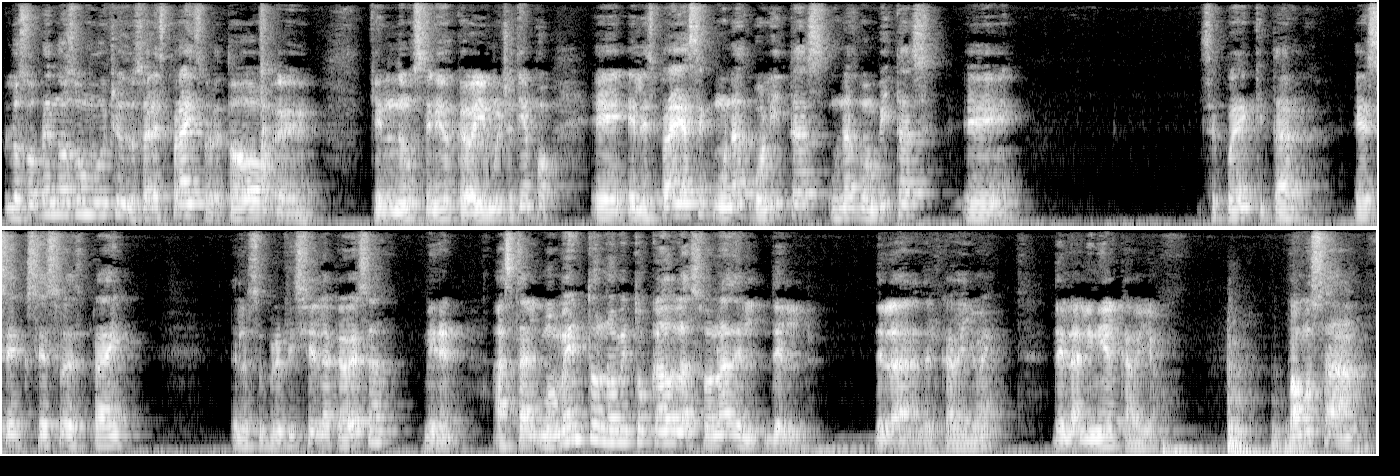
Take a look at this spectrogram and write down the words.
Los hombres no son muchos de usar spray, sobre todo eh, quienes no hemos tenido cabello mucho tiempo, eh, el spray hace como unas bolitas, unas bombitas. Eh, se pueden quitar ese exceso de spray de la superficie de la cabeza. Miren, hasta el momento no me he tocado la zona del, del, cabello, ¿eh? de la línea del cabello. Vamos a...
